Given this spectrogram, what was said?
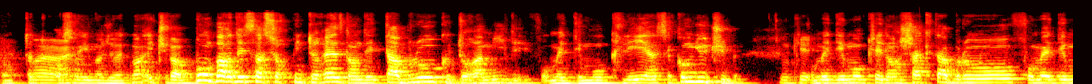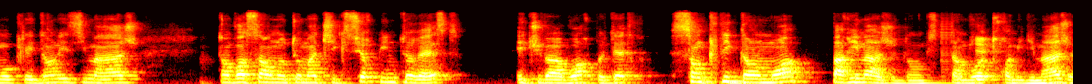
donc tu as 300 images de vêtements et tu vas bombarder ça sur Pinterest dans des tableaux que tu auras mis. Il faut mettre des mots-clés, hein. c'est comme YouTube. Il faut mettre des mots-clés dans chaque tableau, il faut mettre des mots-clés dans les images. Tu envoies ça en automatique sur Pinterest et tu vas avoir peut-être 100 clics dans le mois par image. Donc, si tu envoies 3000 images,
